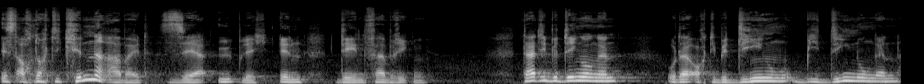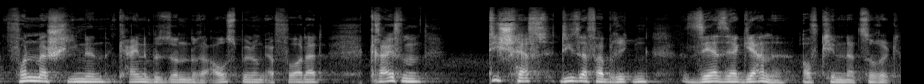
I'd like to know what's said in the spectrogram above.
ist auch noch die Kinderarbeit sehr üblich in den Fabriken. Da die Bedingungen oder auch die Bedienung, Bedienungen von Maschinen keine besondere Ausbildung erfordert, greifen die Chefs dieser Fabriken sehr, sehr gerne auf Kinder zurück.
